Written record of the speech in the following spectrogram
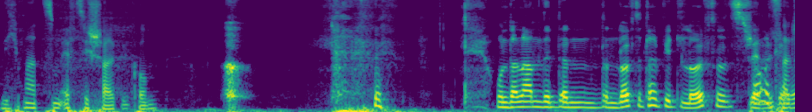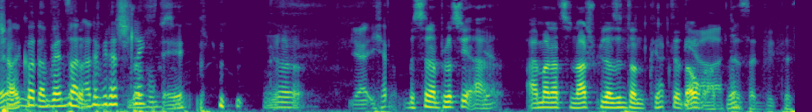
nicht mal zum FC Schalke kommen? Und dann haben die, dann, dann läuft es halt, wie es läuft, und es ist Dann Schalke. ist halt? Schalke und dann werden sie halt alle wieder schlecht, ey. Ja, Ja, ich habe bis dann plötzlich äh, einmal Nationalspieler sind, dann kackt das auch ja, ab, ne? das ist halt das, Das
